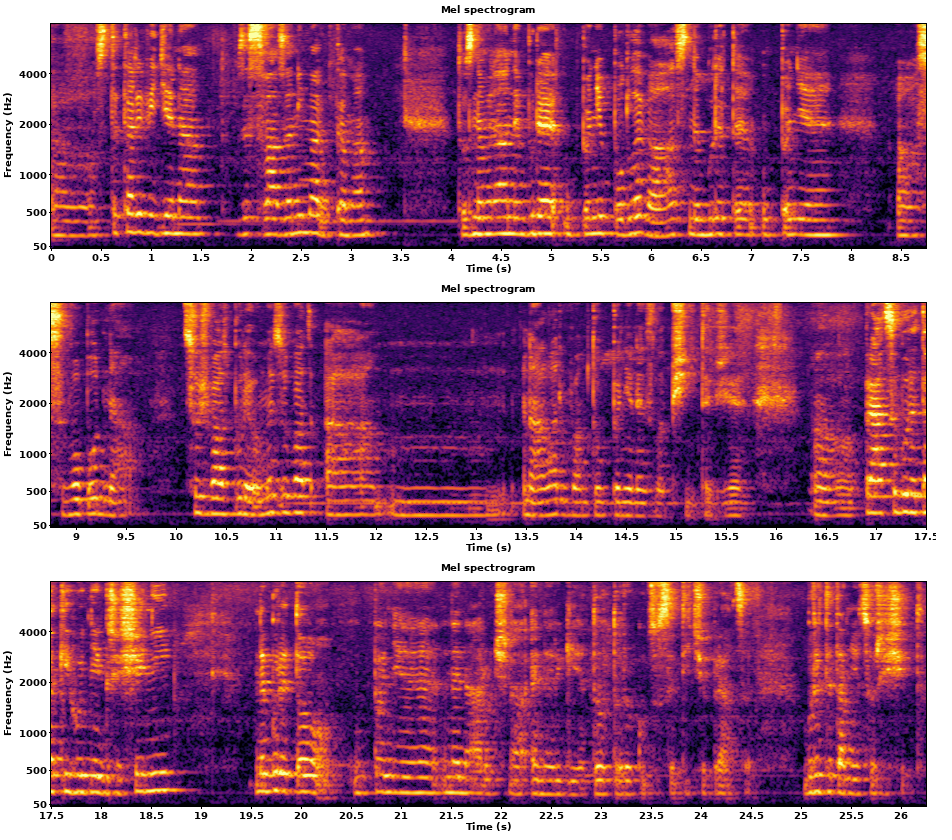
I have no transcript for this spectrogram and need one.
Uh, jste tady viděna se svázanýma rukama, to znamená, nebude úplně podle vás, nebudete úplně uh, svobodná, což vás bude omezovat a mm, náladu vám to úplně nezlepší. Takže uh, práce bude taky hodně k řešení. Nebude to úplně nenáročná energie tohoto roku, co se týče práce. Budete tam něco řešit.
